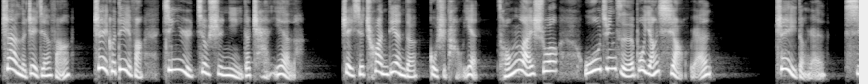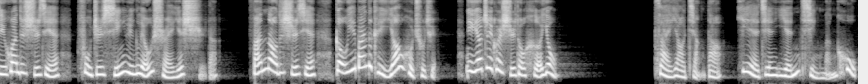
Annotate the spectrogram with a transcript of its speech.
占了这间房，这块地方今日就是你的产业了。这些串店的故事讨厌，从来说无君子不养小人，这等人。”喜欢的时节，付之行云流水也使得；烦恼的时节，狗一般的可以吆喝出去。你要这块石头何用？再要讲到夜间严谨门户，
